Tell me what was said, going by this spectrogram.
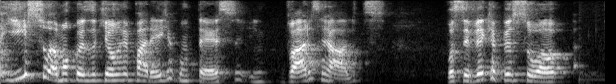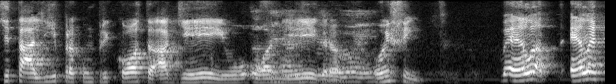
isso é uma coisa que eu reparei que acontece em vários realities. Você vê que a pessoa que tá ali para cumprir cota, a gay ou, ou a negra, ou enfim, ela, ela, é,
